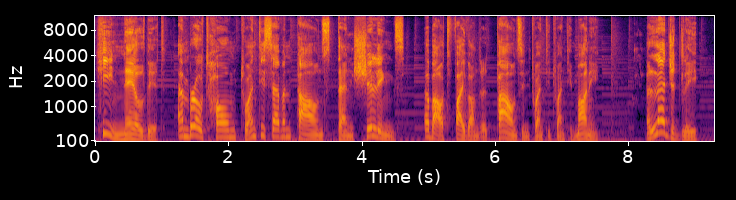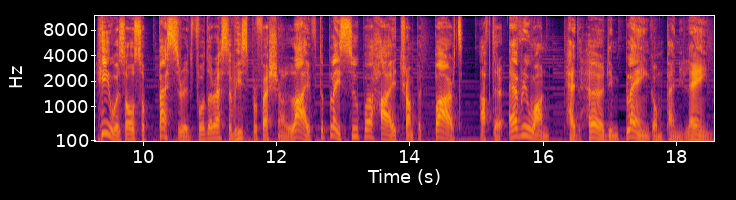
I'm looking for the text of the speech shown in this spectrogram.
He nailed it and brought home 27 pounds 10 shillings, about 500 pounds in 2020 money. Allegedly, he was also pestered for the rest of his professional life to play super high trumpet parts after everyone had heard him playing on Penny Lane.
